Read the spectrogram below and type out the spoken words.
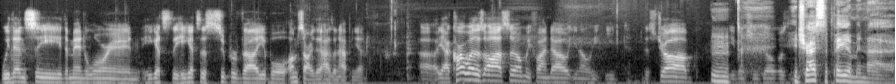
we then see the Mandalorian. He gets the he gets this super valuable. I'm sorry, that hasn't happened yet. Uh, yeah, Carl Weathers awesome. We find out, you know, he, he this job. Mm. He eventually goes. He tries to pay him in uh,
